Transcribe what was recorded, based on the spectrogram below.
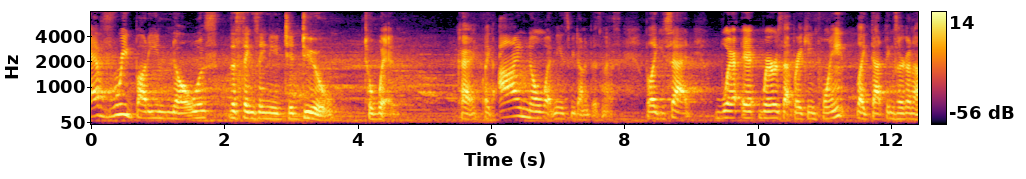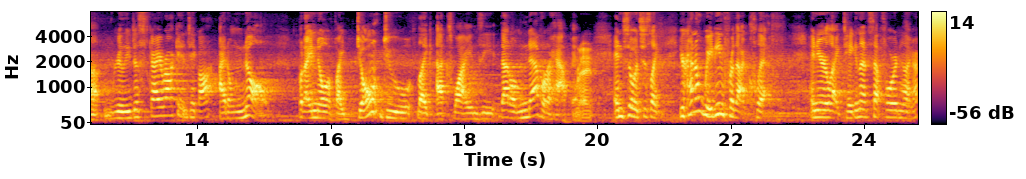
everybody knows the things they need to do to win. Okay, like I know what needs to be done in business, but like you said, where it, where is that breaking point? Like that things are gonna really just skyrocket and take off. I don't know, but I know if I don't do like X, Y, and Z, that'll never happen. Right. And so it's just like you're kind of waiting for that cliff, and you're like taking that step forward, and you're like, all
